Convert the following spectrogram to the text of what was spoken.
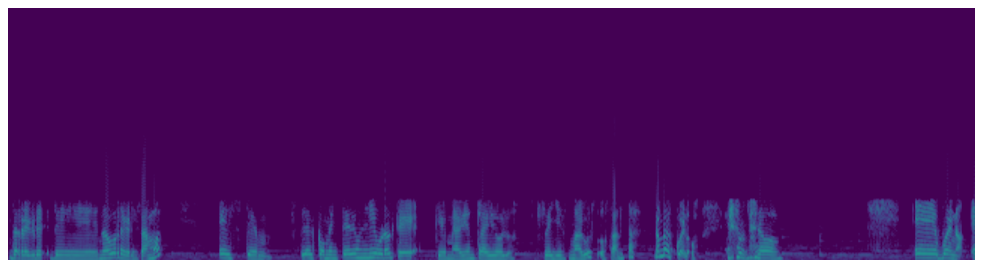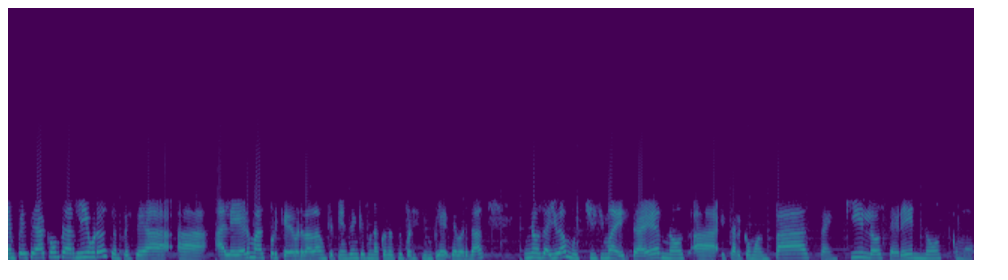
de, de nuevo regresamos, este, les comenté de un libro que, que me habían traído los Reyes Magos o Santa, no me acuerdo, pero eh, bueno, empecé a comprar libros, empecé a, a, a, leer más porque de verdad, aunque piensen que es una cosa súper simple, de verdad nos ayuda muchísimo a distraernos, a estar como en paz, tranquilos, serenos, como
